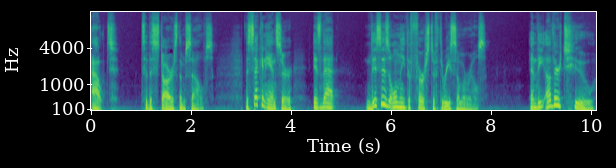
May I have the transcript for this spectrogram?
out to the stars themselves. The second answer is that this is only the first of three Silmarils, and the other two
